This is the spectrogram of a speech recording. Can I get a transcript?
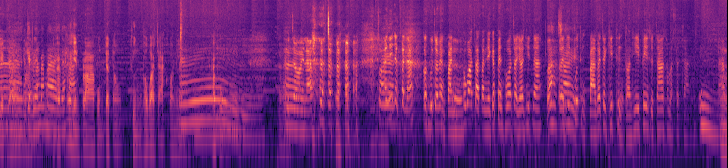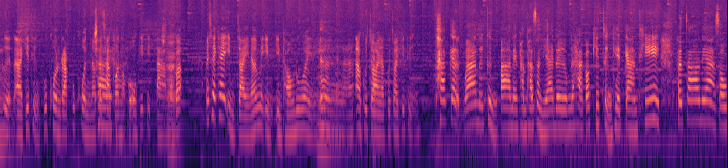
เก็บได้ อ่าเก็บได้มากมายครับนะเมื่อคะเห็นปลาผมจะต้องถึงพระวาจาข้อนี้อ่าครับผม ดีเอคุณจอยละจอยอันนี้เดี๋ยวก่อนนะก่อนคุณจอยแบ่งปัน เออ เพราะว่าจาตอนนี้ก็เป็นเพราะว่าจายอดฮิตนะอะเวลาใช่ที่พูดถึงปลาก็จะคิดถึงตอนที่พระเยซูเจ้าธรรมสัจจรรย์อืม นะอืมเผื่ออ่าคิดถึงผู้คนรักผู้คนนะใช่ประชากรค่ะของพระองค์ที่ติดตามใช่ แล้วก็ไม่ใช่แค่อิ่มใจนะมีอิ่มอิ่มท้องด้วยอะไรอย่างเงี้ยอืมนะคะอะครูจอยละครูจอยคิดถึงถ้าเกิดว่านึกถึงปลาในพันธสัญญาเดิมนะคะ ก็คิดถึงเหตุการณ์ที่พระเจ้าเนี่ยทรง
